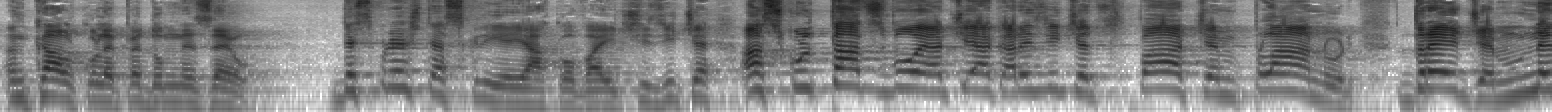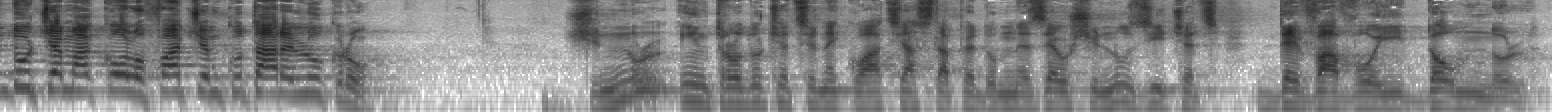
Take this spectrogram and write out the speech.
în calcule pe Dumnezeu. Despre ăștia scrie Iacov aici și zice, ascultați voi aceia care ziceți, facem planuri, dregem, ne ducem acolo, facem cu tare lucru. Și nu introduceți în ecuația asta pe Dumnezeu și nu ziceți, de va voi Domnul.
